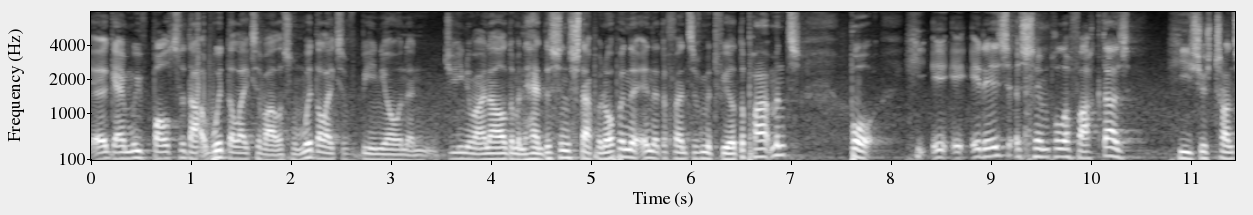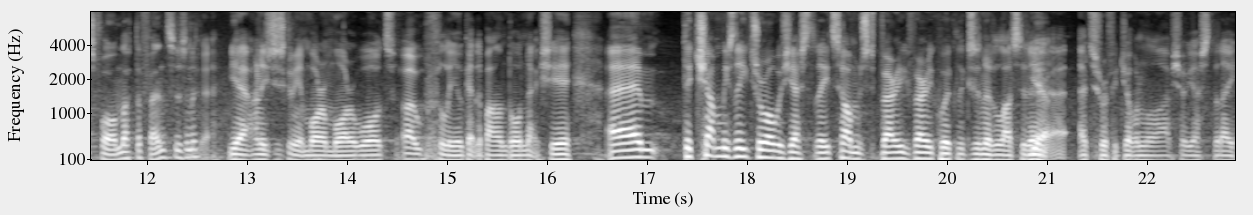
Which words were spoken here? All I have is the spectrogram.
again, we've bolstered that with the likes of Alisson, with the likes of Fabinho and then Gini Wijnaldum and Henderson stepping up in the in the defensive midfield departments. But he, it, it is as simple a fact as he's just transformed that defence, isn't it? Yeah, yeah, and he's just going to get more and more awards. Hopefully, he'll get the Ballon d'Or next year. Um, the Champions League draw was yesterday. Tom, just very, very quickly, because I know the lads did a, Yeah. a, a terrific job on the live show yesterday.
